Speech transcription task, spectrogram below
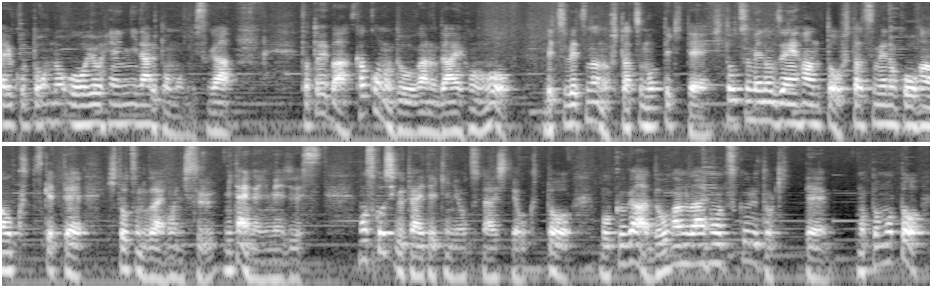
えることの応用編になると思うんですが例えば過去の動画の台本を別々なの2つ持ってきて1つ目の前半と2つ目の後半をくっつけて1つの台本にするみたいなイメージです。もう少し具体的にお伝えしておくと僕が動画の台本を作る時ってもともと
